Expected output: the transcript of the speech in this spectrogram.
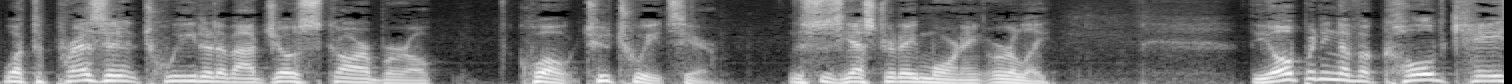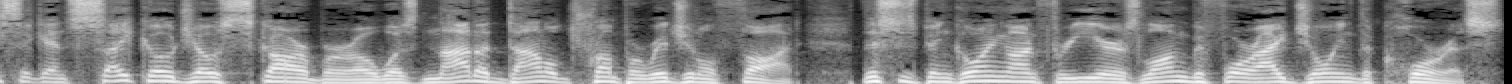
what the president tweeted about Joe Scarborough. Quote: Two tweets here. This is yesterday morning, early. The opening of a cold case against Psycho Joe Scarborough was not a Donald Trump original thought. This has been going on for years, long before I joined the chorus.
